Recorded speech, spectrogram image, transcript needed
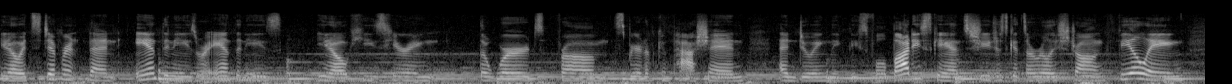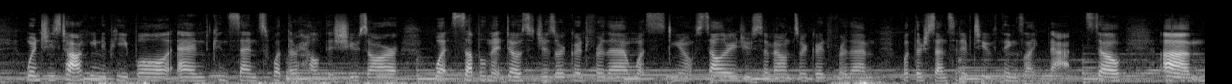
You know, it's different than Anthony's where Anthony's, you know, he's hearing the words from spirit of compassion and doing the, these full body scans. She just gets a really strong feeling when she's talking to people and can sense what their health issues are, what supplement dosages are good for them, what's you know celery juice amounts are good for them, what they're sensitive to, things like that. So um,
